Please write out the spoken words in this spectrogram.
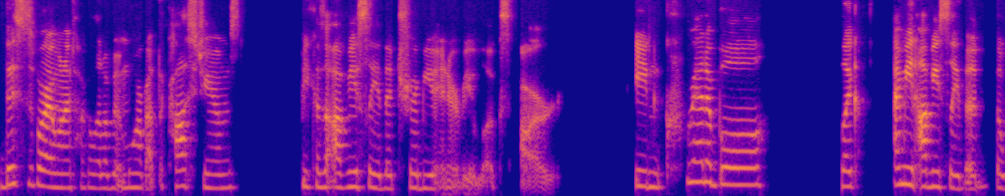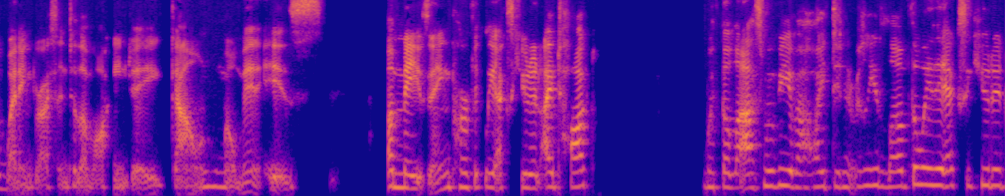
this is where I want to talk a little bit more about the costumes because obviously the tribute interview looks are incredible. Like, I mean, obviously the the wedding dress into the Mockingjay gown moment is amazing, perfectly executed. I talked with the last movie about how I didn't really love the way they executed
